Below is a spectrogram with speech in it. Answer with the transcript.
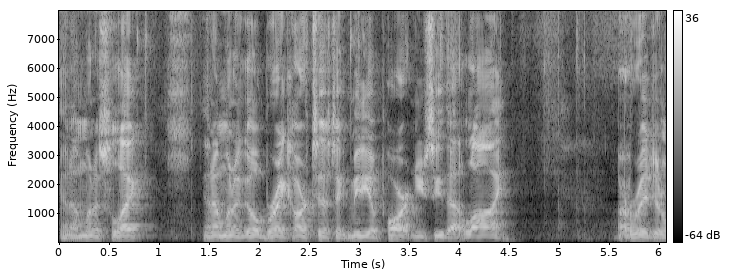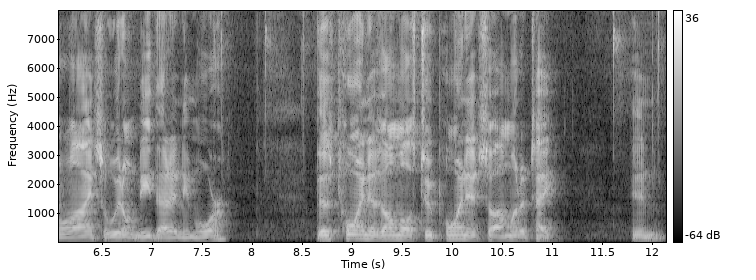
and I'm going to select, and I'm going to go break artistic media apart, and you see that line, our original line, so we don't need that anymore. This point is almost too pointed, so I'm going to take and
